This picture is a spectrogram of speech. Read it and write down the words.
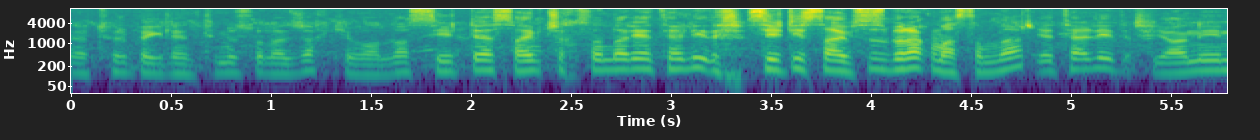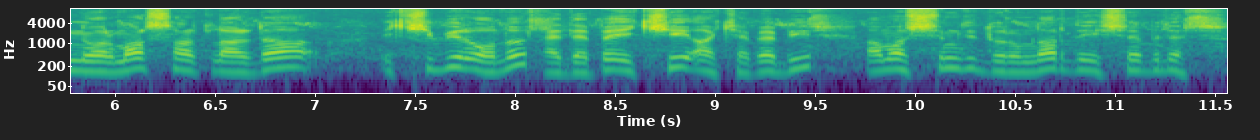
Ne tür beklentimiz olacak ki valla Siirt'e sahip çıksınlar yeterlidir. Siirt'i sahipsiz bırakmasınlar yeterlidir. Yani normal şartlarda 2-1 olur. HDP 2, AKP 1 ama şimdi durumlar değişebilir.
